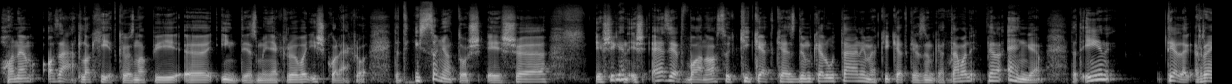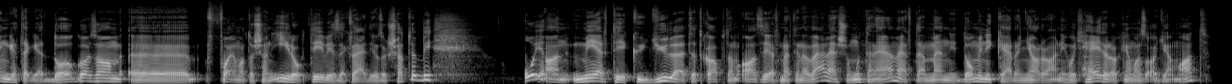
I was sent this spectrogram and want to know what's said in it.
hanem az átlag hétköznapi uh, intézményekről vagy iskolákról. Tehát iszonyatos, és, uh, és igen, és ezért van az, hogy kiket kezdünk el utálni, meg kiket kezdünk el támadni, például engem. Tehát én tényleg rengeteget dolgozom, uh, folyamatosan írok, tévézek, rádiózok, stb., olyan mértékű gyűlöletet kaptam azért, mert én a vállásom után elmertem menni Dominikára nyaralni, hogy helyre rakjam az agyamat,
